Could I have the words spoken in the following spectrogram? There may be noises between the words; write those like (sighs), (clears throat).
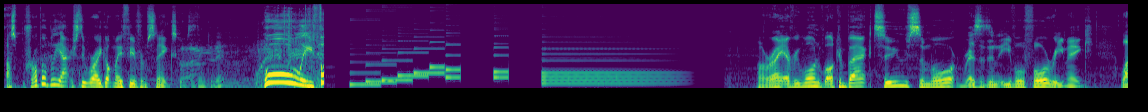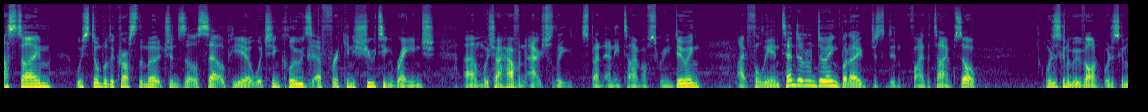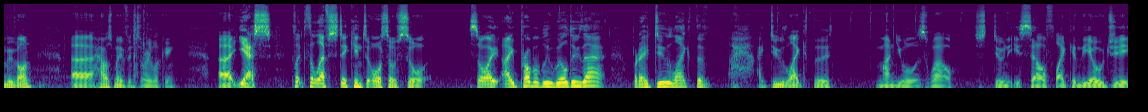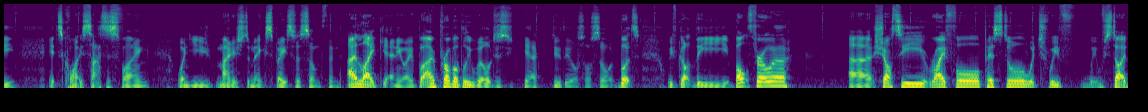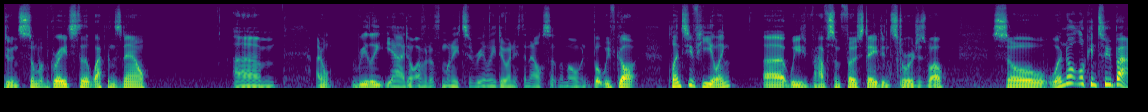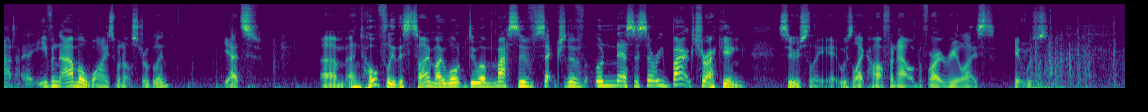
That's probably actually where I got my fear from snakes, come to think of it. Holy fuck! Alright everyone, welcome back to some more Resident Evil 4 Remake. Last time, we stumbled across the merchant's little setup here, which includes a freaking shooting range, um, which I haven't actually spent any time off screen doing. I fully intended on doing, but I just didn't find the time. So, we're just going to move on. We're just going to move on. Uh, how's my inventory looking? Uh, yes, click the left stick into auto sort. So I, I probably will do that, but I do like the (sighs) I do like the manual as well. Just doing it yourself, like in the OG, it's quite satisfying when you manage to make space for something. I like it anyway, but I probably will just, yeah, do the auto sort. But we've got the bolt thrower, uh, shotty, rifle, pistol, which we've we've started doing some upgrades to the weapons now. Um, I don't really, yeah, I don't have enough money to really do anything else at the moment. But we've got plenty of healing. Uh, we have some first aid in storage as well. So we're not looking too bad. Uh, even ammo-wise, we're not struggling yet. Um, and hopefully this time I won't do a massive section of unnecessary backtracking. Seriously, it was like half an hour before I realized. It was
